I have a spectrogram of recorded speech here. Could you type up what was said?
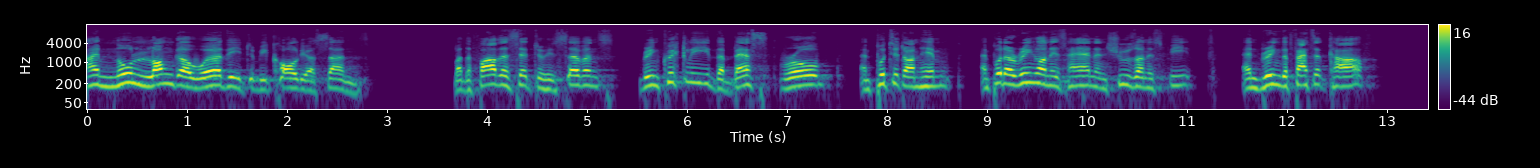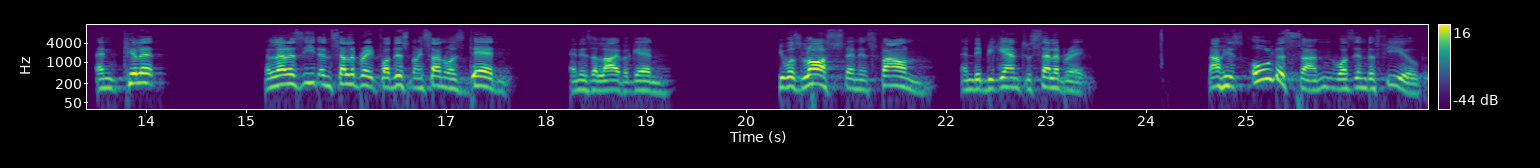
I am no longer worthy to be called your sons. But the father said to his servants, Bring quickly the best robe and put it on him, and put a ring on his hand and shoes on his feet, and bring the fatted calf and kill it, and let us eat and celebrate, for this my son was dead and is alive again. He was lost and is found, and they began to celebrate. Now his oldest son was in the field,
